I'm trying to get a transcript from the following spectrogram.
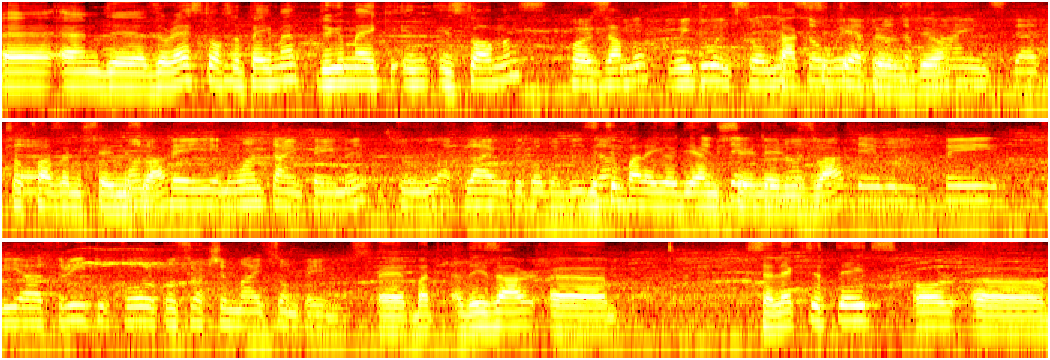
E, and uh, the rest of the payment, do you make in installments, for Yes, example? we, we do installments. Taksitle so yapıyoruz diyor. clients that Çok fazla müşterimiz to var. pay in one time payment to apply with the golden visa. Bütün parayı ödeyen If müşterilerimiz not var. They will pay via three to four construction milestone payments. Uh, but these are uh, selected dates or uh,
